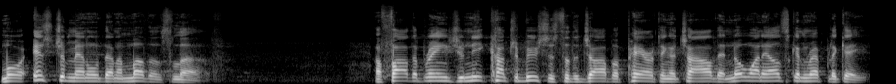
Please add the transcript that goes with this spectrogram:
more instrumental than a mother's love. A father brings unique contributions to the job of parenting a child that no one else can replicate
